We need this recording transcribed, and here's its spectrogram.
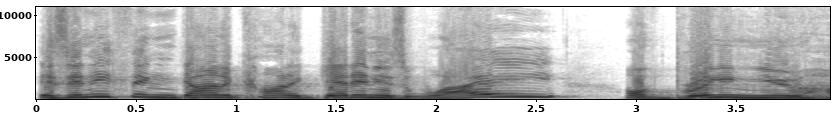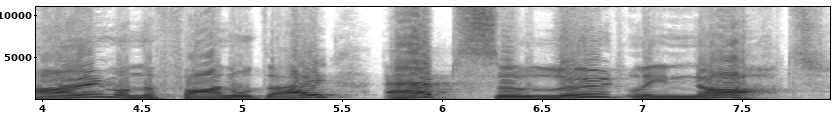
Is anything going to kind of get in his way of bringing you home on the final day? Absolutely not.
